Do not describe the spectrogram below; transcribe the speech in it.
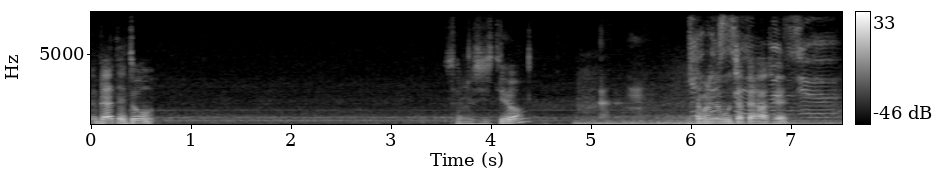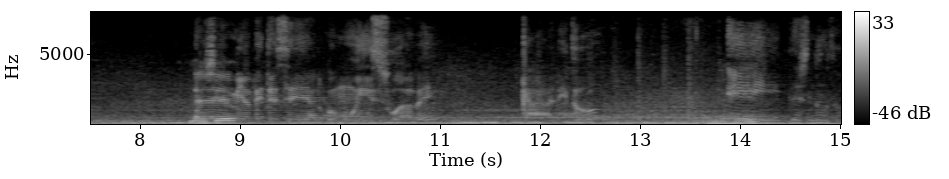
Espérate, tú. ¿Se resistió? Está poniendo muchas pegas, ¿eh? No sé. Me apetece algo muy suave, cálido y desnudo.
